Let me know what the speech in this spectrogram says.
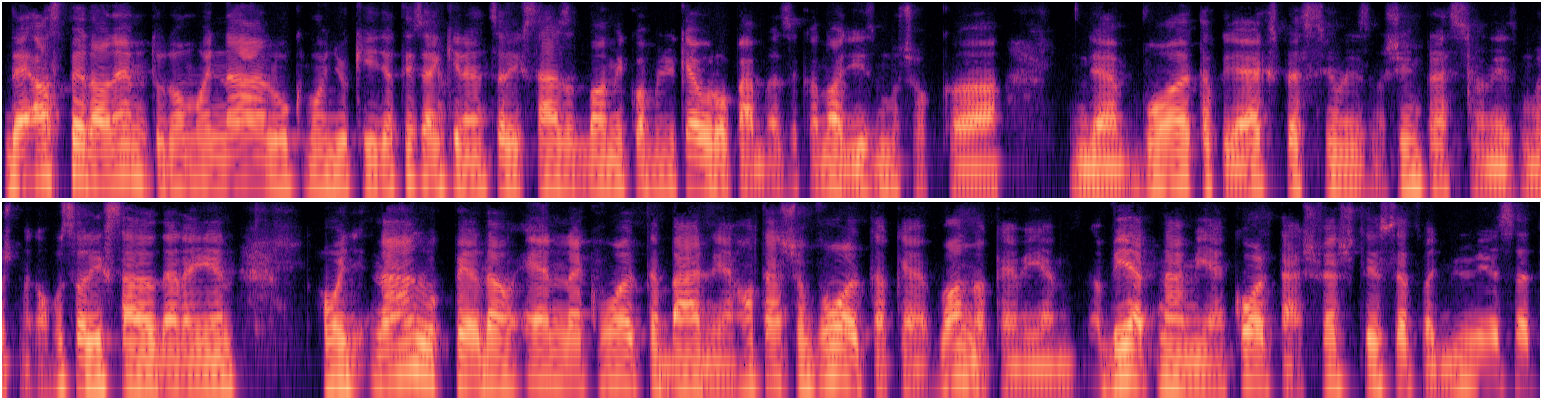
de azt például nem tudom, hogy náluk mondjuk így a 19. században, amikor mondjuk Európában ezek a nagy izmusok ugye voltak, ugye expressionizmus, impressionizmus, meg a 20. század elején, hogy náluk például ennek volt-e bármilyen hatása, voltak-e, vannak-e ilyen, a vietnám ilyen kortás festészet vagy művészet,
